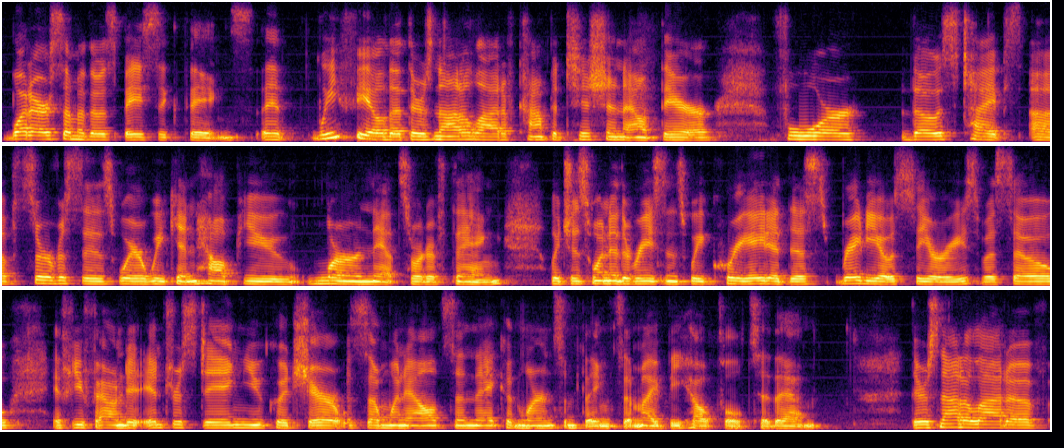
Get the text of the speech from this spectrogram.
what are some of those basic things? It, we feel that there's not a lot of competition out there for those types of services where we can help you learn that sort of thing, which is one of the reasons we created this radio series was so if you found it interesting, you could share it with someone else and they could learn some things that might be helpful to them. There's not a lot of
